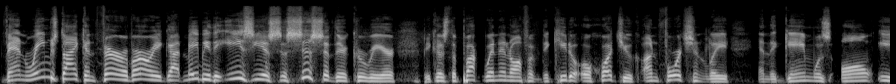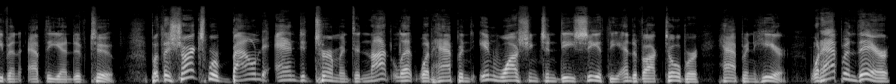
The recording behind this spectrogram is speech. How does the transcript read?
Van Riemsdyk and Fehérváry got maybe the easiest assists of their career because the puck went in off of Nikita Okhotyuk, unfortunately, and the game was all even at the end of two. But the Sharks were bound and determined to not let what happened in Washington, D.C. at the end of October happen here. What happened there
